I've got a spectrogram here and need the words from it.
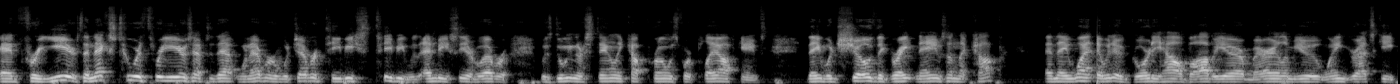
And for years, the next two or three years after that, whenever whichever TV TV was NBC or whoever was doing their Stanley Cup promos for playoff games, they would show the great names on the cup. And they went, they would do Gordie Howe, Bobby Orr, Mario Lemieux, Wayne Gretzky,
